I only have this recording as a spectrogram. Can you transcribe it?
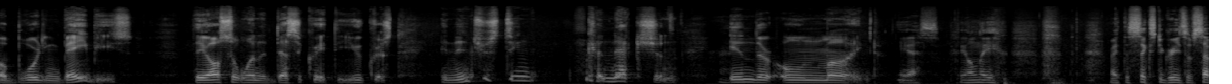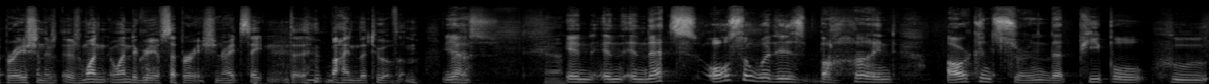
aborting babies, they also want to desecrate the Eucharist. An interesting connection in their own mind. Yes. The only right? The six degrees of separation. There's there's one one degree of separation, right? Satan the, mm-hmm. behind the two of them. Yes, right? yeah. and and and that's also what is behind our concern that people who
